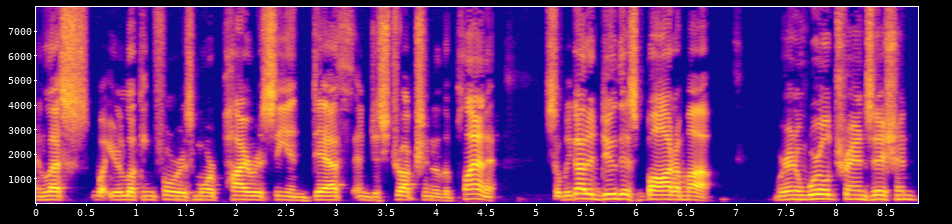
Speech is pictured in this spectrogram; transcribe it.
unless what you're looking for is more piracy and death and destruction of the planet. So we got to do this bottom up. We're in a world transition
